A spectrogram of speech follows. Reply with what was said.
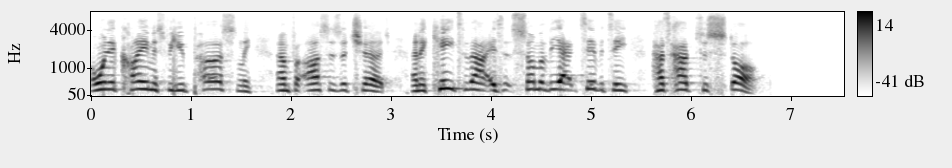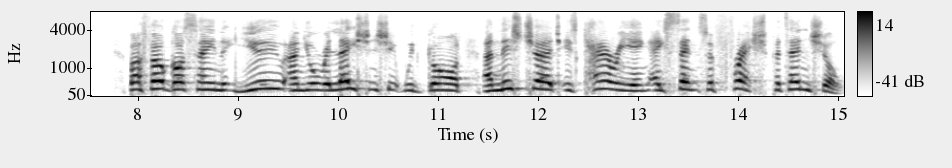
I want to claim this for you personally and for us as a church. And a key to that is that some of the activity has had to stop. But I felt God saying that you and your relationship with God and this church is carrying a sense of fresh potential.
